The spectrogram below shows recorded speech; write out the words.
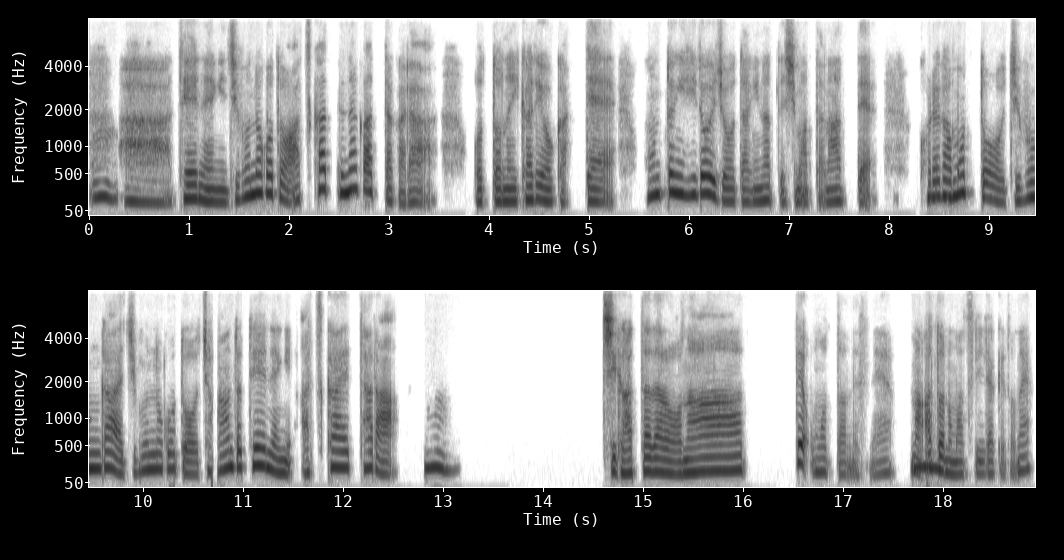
うん。ああ、丁寧に自分のことを扱ってなかったから、夫の怒りを買って、本当にひどい状態になってしまったなって。これがもっと自分が自分のことをちゃんと丁寧に扱えたらうん。違っただろうなーって思ったんですね。まあ、うん後の祭りだけどね。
